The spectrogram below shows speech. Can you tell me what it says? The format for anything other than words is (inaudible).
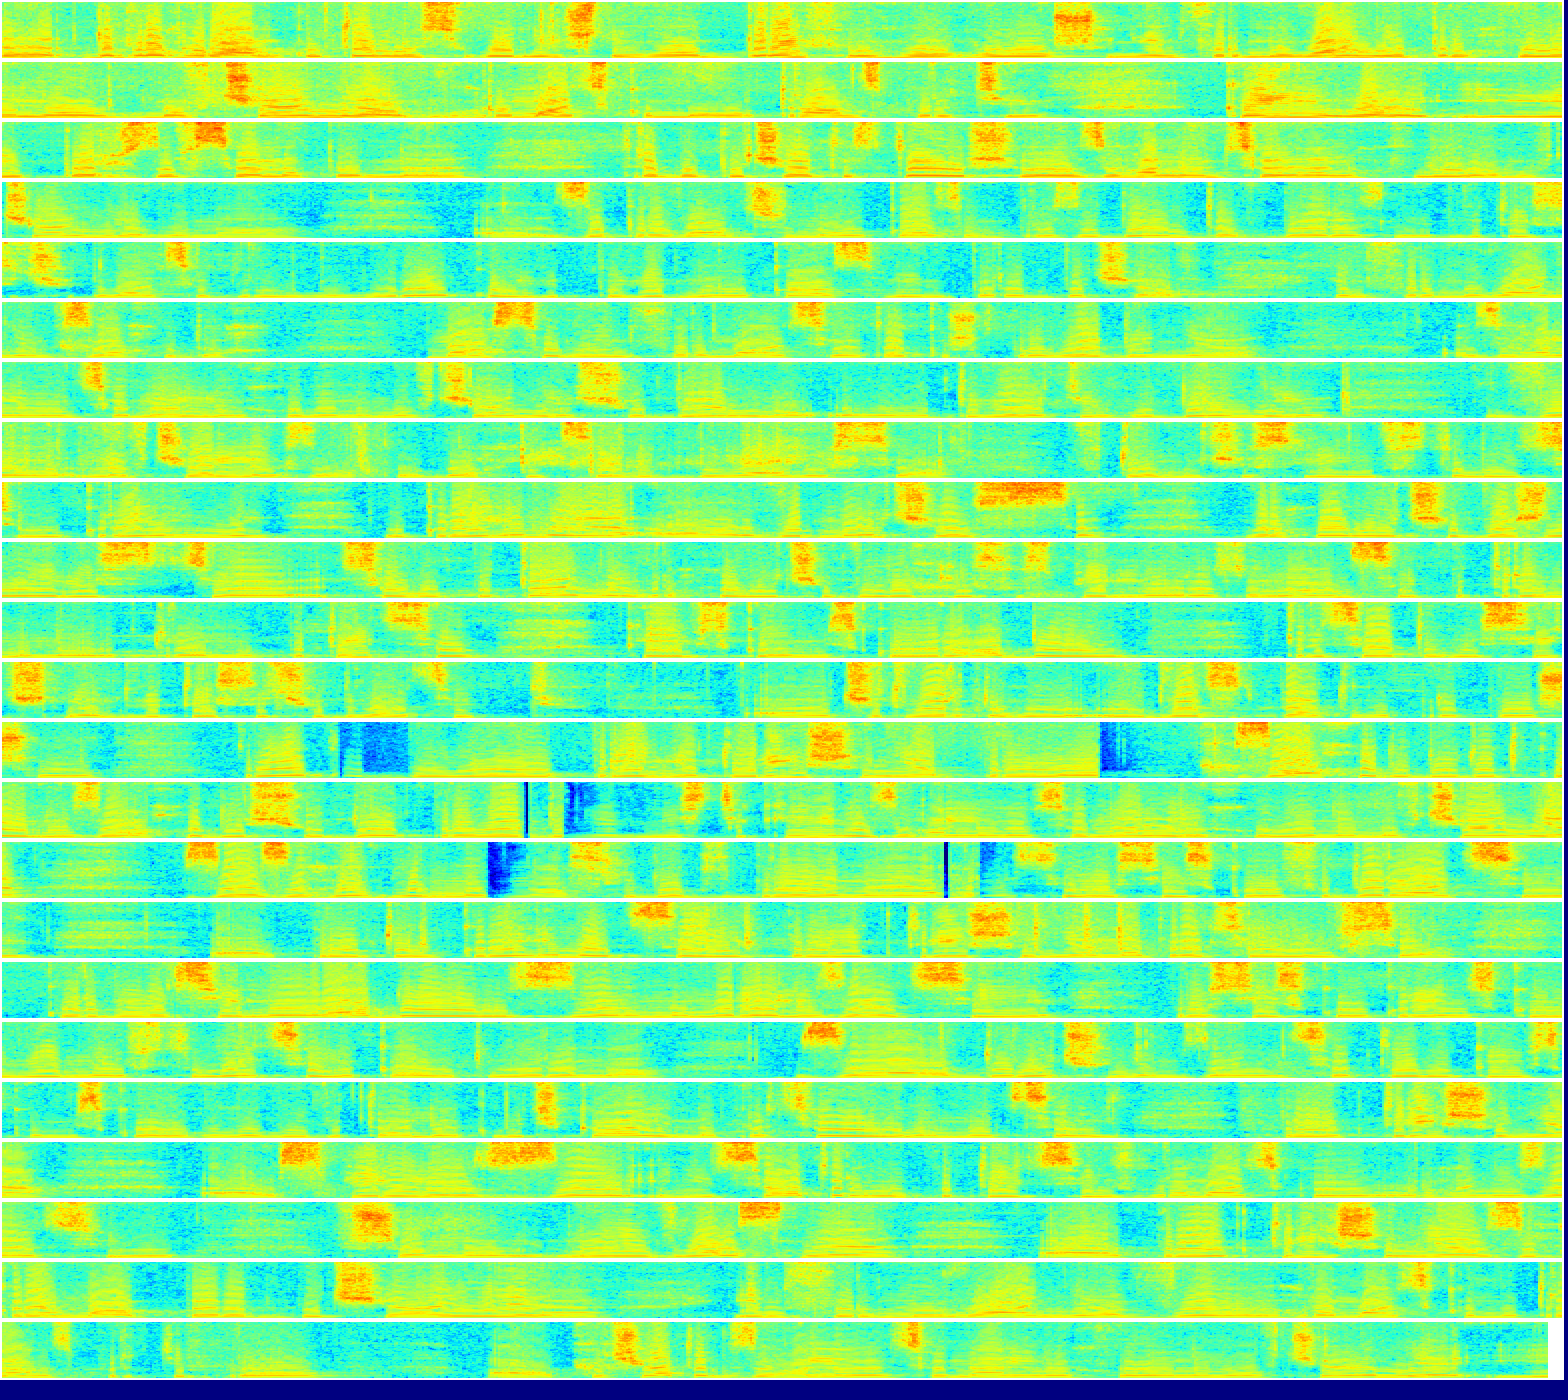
Е, Доброго ранку. Тема сьогоднішнього брифінгу оголошення інформування про хвилину мовчання в громадському транспорті Києва. І перш за все, напевне, треба почати з того, що загальнонаціональна хвилина мовчання вона е, запроваджена указом президента в березні 2022 року. І відповідний указ він передбачав інформування в заходах масової інформації, а також проведення загальнонаціональної хвилини мовчання щоденно о 9 годині в навчальних закладах, і це відбувалося в тому числі і в столиці України. України Е, водночас, враховуючи важливість е, цього питання, враховуючи великий суспільний резонанс і підтриману електронну петицію Київською міською радою 30 січня 2020 4 25 перепрошую, року було прийнято рішення про заходи, додаткові заходи щодо проведення в місті Києві загальнонаціональної хвилини мовчання за загиблими внаслідок збройної агресії Російської Федерації проти України. Цей проєкт рішення напрацьовувався координаційною радою з меморіалізації російсько-української війни в столиці, яка утворена за дорученням за ініціативи Київського міського голови Віталія Кличка. І напрацьовували ми цей проєкт рішення спільно з ініціаторами петиції, з громадською організацією Вшануй. Ну і власне а, проєкт рішення зокрема передбачає інформування в громадському транспорті про початок загальнонаціональної хвилини мовчання і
